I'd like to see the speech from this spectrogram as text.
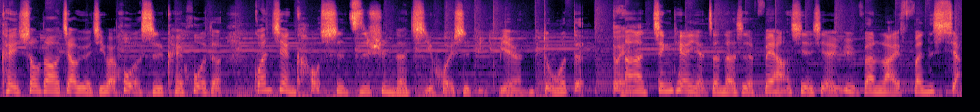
可以受到教育的机会，或者是可以获得关键考试资讯的机会，是比别人多的。对，那今天也真的是非常谢谢玉芬来分享。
